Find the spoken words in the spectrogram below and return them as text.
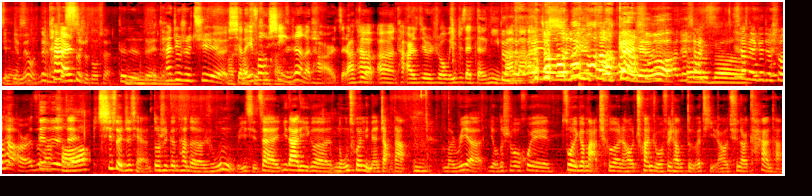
也也没有那他儿子四十多岁。对对对，嗯他就是去写了一封信，认了他儿子，然后他对呃，他儿子就是说我一直在等你，对对，妈妈。哎呦，那个好感人哦。那下 Oh 面一个就说他儿子嘛，对对对，七岁之前都是跟他的乳母一起在意大利一个农村里面长大。嗯 Maria 有的时候会坐一个马车，然后穿着非常得体，然后去那儿看他。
